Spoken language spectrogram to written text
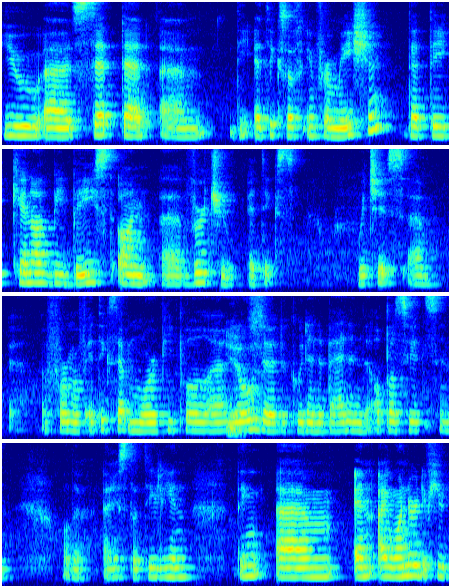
you uh, said that um, the ethics of information that they cannot be based on uh, virtue ethics which is um, a form of ethics that more people uh, know the, the good and the bad and the opposites and all the Aristotelian thing. Um, and I wondered if you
